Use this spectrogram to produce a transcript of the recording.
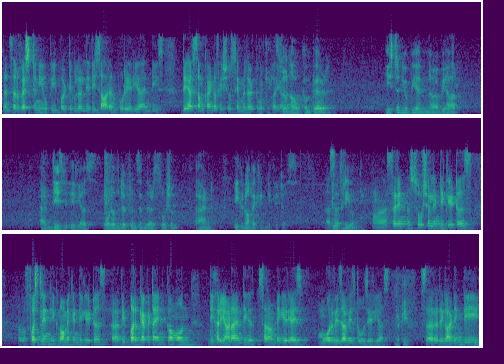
Then sir, western UP, particularly the Saharanpur area and these, they have some kind of issues similar to Okay. Haryana. So now compare Eastern UP and uh, Bihar and these areas. What are the difference in their social and economic indicators? Uh, Two, sir, three only. uh, sir, in social indicators, uh, firstly in economic indicators, uh, the per capita income on the Haryana and the surrounding area is more vis-a-vis those areas. Okay. Sir, regarding the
